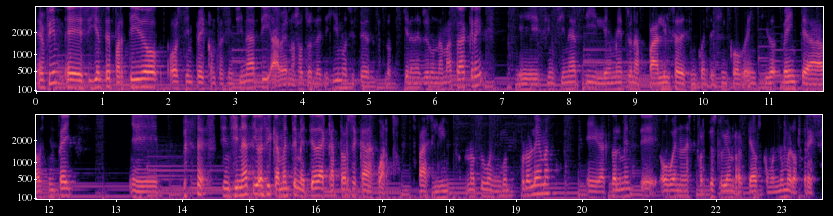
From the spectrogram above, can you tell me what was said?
En fin, eh, siguiente partido, Austin Pay contra Cincinnati. A ver, nosotros les dijimos, si ustedes lo que quieren es ver una masacre, eh, Cincinnati le mete una paliza de 55-20 a Austin Pay. Eh, Cincinnati básicamente metió de a 14 cada cuarto. Facilito, no tuvo ningún problema. Eh, actualmente, o bueno, en este partido estuvieron rankeados como el número 13.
